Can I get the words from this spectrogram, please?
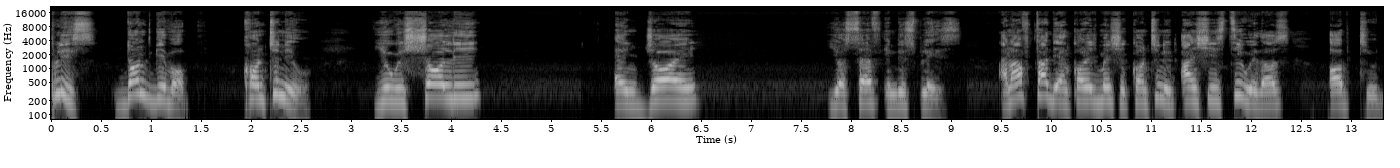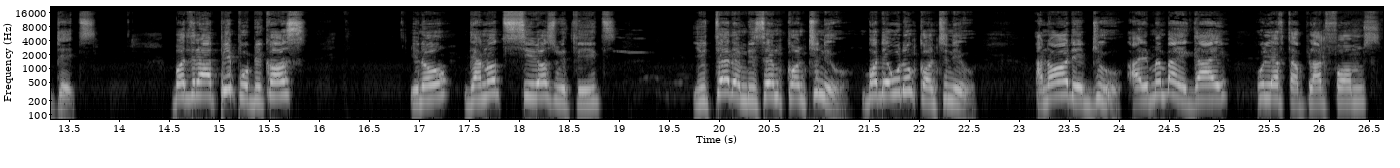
please don't give up. Continue. You will surely enjoy yourself in this place. And after the encouragement, she continued, and she's still with us up to date. But there are people because you know they are not serious with it. You tell them the same continue, but they wouldn't continue. And all they do, I remember a guy who left our platforms,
